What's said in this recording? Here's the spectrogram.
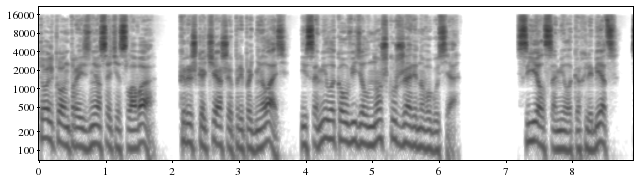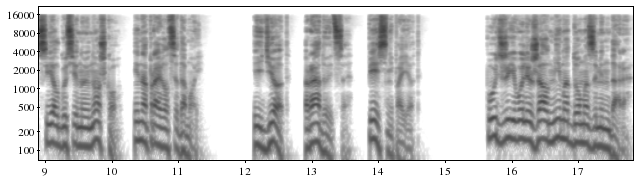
Только он произнес эти слова, крышка чаши приподнялась, и Самилока увидел ножку жареного гуся. Съел Самилока хлебец, съел гусиную ножку и направился домой. Идет, радуется, песни поет. Путь же его лежал мимо дома Заминдара.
